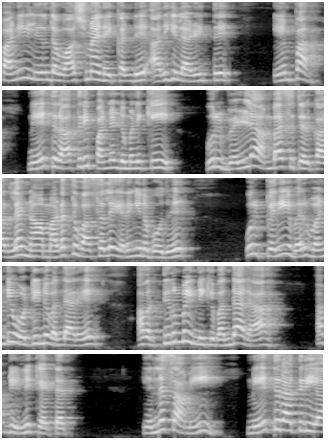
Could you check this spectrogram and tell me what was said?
பணியில் இருந்த வாட்ச்மேனை கண்டு அருகில் அழைத்து ஏம்பா நேற்று ராத்திரி பன்னெண்டு மணிக்கு ஒரு வெள்ளை அம்பாசிடர் காரில் நான் மடத்து வாசலில் இறங்கின போது ஒரு பெரியவர் வண்டி ஓட்டின்னு வந்தாரே அவர் திரும்ப இன்னைக்கு வந்தாரா அப்படின்னு கேட்டார். என்ன சாமி நேத்து ராத்திரியா?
